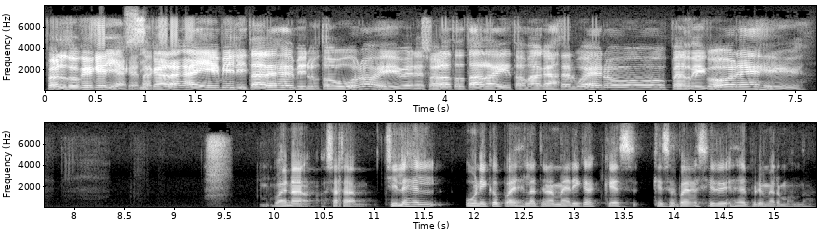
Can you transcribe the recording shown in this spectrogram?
Pero tú qué querías, que Sí. sacaran ahí militares del minuto uno y Venezuela total ahí toma gas del bueno, perdigones y... Bueno, o sea, Chile es el único país de Latinoamérica que, es, que se puede decir es el primer mundo.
